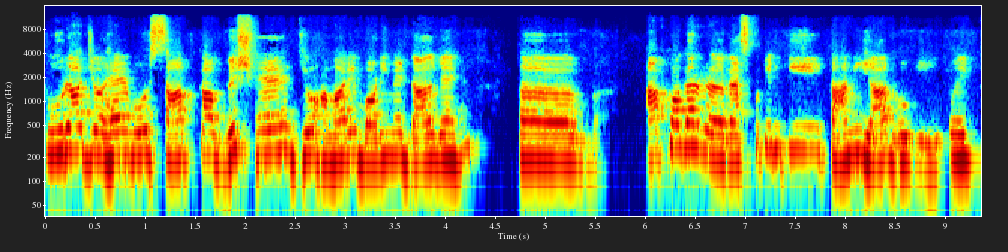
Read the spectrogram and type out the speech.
पूरा जो है वो सांप का विष है जो हमारे बॉडी में डाल गए हैं। आपको अगर रेस्पुटिन की कहानी याद होगी तो एक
